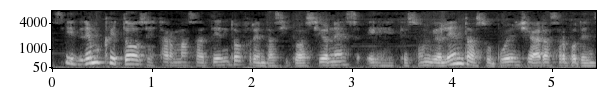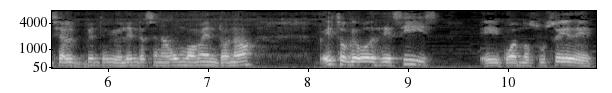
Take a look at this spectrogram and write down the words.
Sí, tenemos que todos estar más atentos frente a situaciones eh, que son violentas o pueden llegar a ser potencialmente violentas en algún momento, ¿no? Esto que vos decís, eh, cuando sucede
